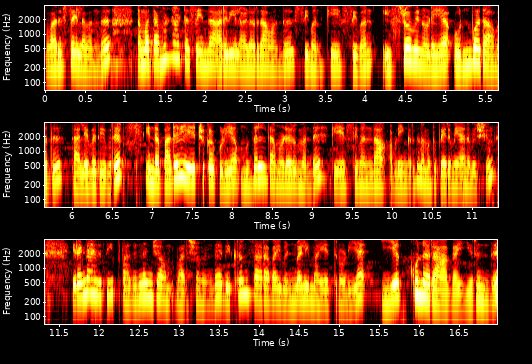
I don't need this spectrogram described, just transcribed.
வரிசையில் வந்து நம்ம தமிழ்நாட்டை சேர்ந்த அறிவியலாளர் தான் வந்து சிவன் கே. சிவன். இஸ்ரோவினுடைய ஒன்பதாவது தலைவர் இவர். இந்த பதவியை ஏற்றுக்கக்கூடிய முதல் தமிழரும் வந்து கே. சிவன் தான் அப்படிங்கிறது நமக்கு பெருமையான விஷயம். இரண்டாயிரத்தி பதினஞ்சாம் வருஷம் வந்து விக்ரம் சாராபாய் விண்வெளி மையத்தினுடைய இயக்குனராக இருந்து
